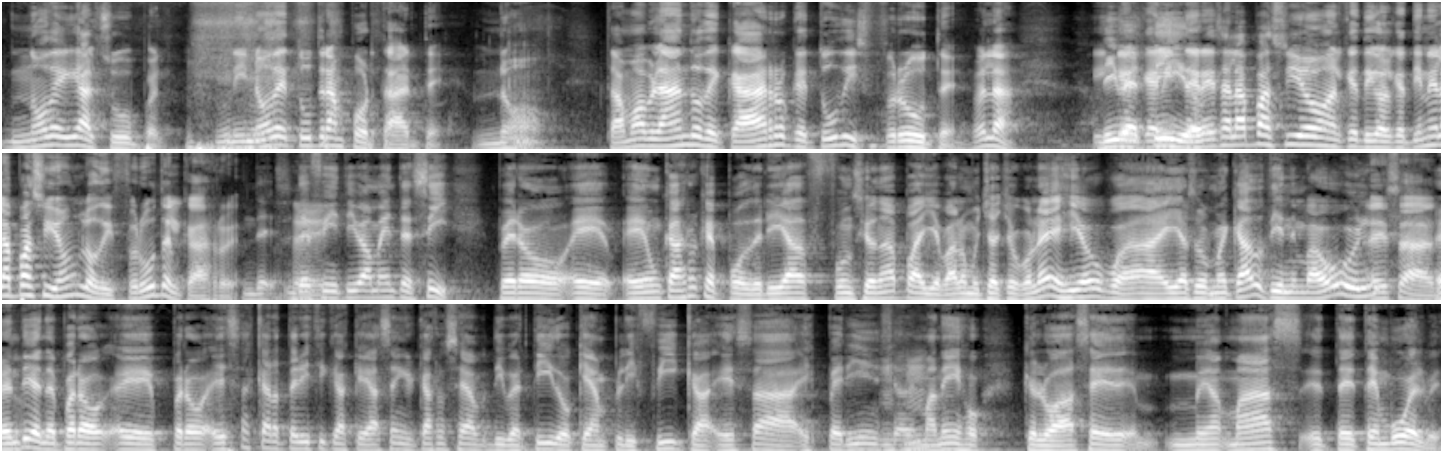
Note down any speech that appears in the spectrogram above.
no de ir al súper, ni no de tú transportarte, no. Estamos hablando de carros que tú disfrutes, ¿verdad? Y que al que le Divertido. interesa la pasión, al que digo, al que tiene la pasión, lo disfruta el carro. De- Sí. Definitivamente sí, pero eh, es un carro que podría funcionar para llevar a los muchachos al colegio, pues, ahí al supermercado, tienen baúl. Exacto. ¿Entiendes? Pero, eh, pero esas características que hacen que el carro sea divertido, que amplifica esa experiencia de manejo, que lo hace me- más, eh, te, te envuelve,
